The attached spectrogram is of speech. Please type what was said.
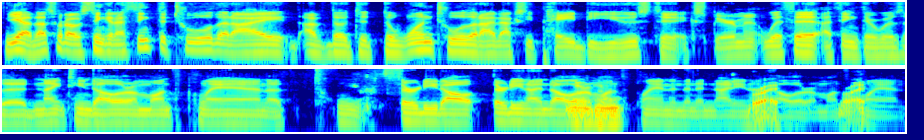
Yeah, that's what I was thinking. I think the tool that I, I've, the, the the one tool that I've actually paid to use to experiment with it, I think there was a nineteen dollar a month plan, a thirty dollar thirty nine dollar Mhm. a month plan, and then a ninety nine dollar a month right. plan.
